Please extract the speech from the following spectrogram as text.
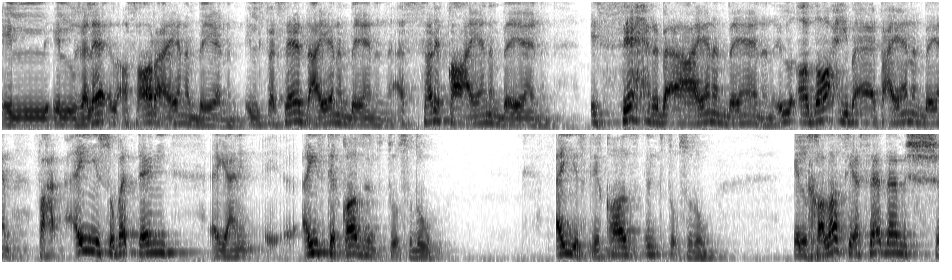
ال- الغلاء الأسعار عيانا بيانا. الفساد عيانا بيانا. السرقة عيانا بيانا. السحر بقى عيانا بيانا. الاضاحي بقت عيانا بيانا. فأي سبات تاني يعني أي استيقاظ أنتوا تقصدوه. أي استيقاظ أنتوا تقصدوه. الخلاص يا سادة مش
